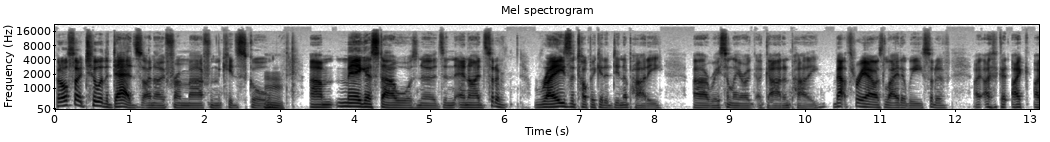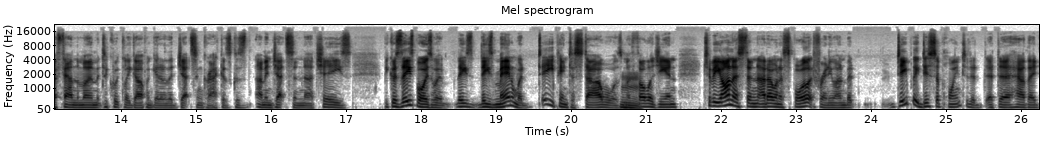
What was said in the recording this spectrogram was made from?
but also two of the dads I know from uh, from the kids' school, um, mega Star Wars nerds, and, and I'd sort of raised the topic at a dinner party uh, recently or a, a garden party. About three hours later, we sort of I, I, I, found the moment to quickly go up and get another Jetson crackers because I mean Jetson uh, cheese. Because these boys were these these men were deep into Star Wars mythology, and to be honest, and I don't want to spoil it for anyone, but deeply disappointed at, at uh, how they'd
